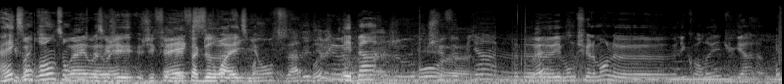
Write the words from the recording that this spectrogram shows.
À Tu vois Aix-en-Provence en Ouais, parce que j'ai fait ma fac de droit à Aix. moi. Avignon, tout ça. Eh ben, je euh, veux bien euh, ouais. éventuellement le- les coordonnées du gars là.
